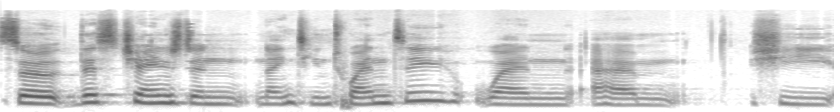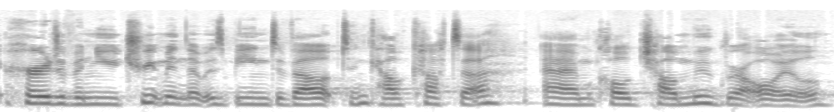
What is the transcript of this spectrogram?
So this changed in 1920 when um, she heard of a new treatment that was being developed in Calcutta um, called Chaulmoogra oil.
